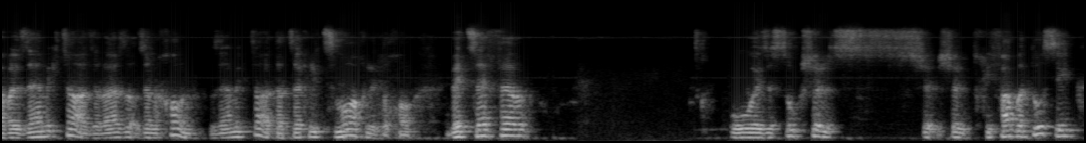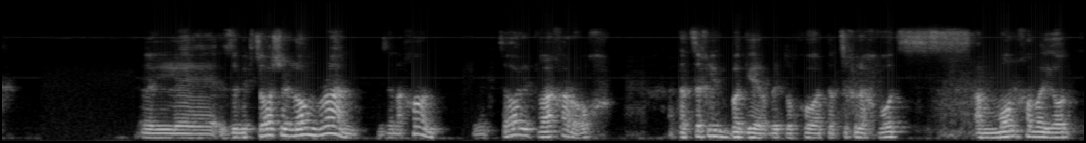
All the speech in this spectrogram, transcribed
אבל זה המקצוע, זה לא יעזור, זה נכון, זה המקצוע, אתה צריך לצמוח לתוכו. בית ספר הוא איזה סוג של, של, של דחיפה בטוסיק, זה מקצוע של long run, זה נכון, זה מקצוע לטווח ארוך, אתה צריך להתבגר בתוכו, אתה צריך לחוות המון חוויות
